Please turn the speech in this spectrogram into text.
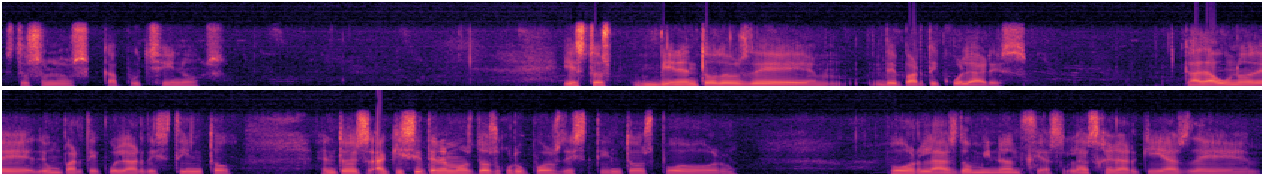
Estos son los capuchinos. Y estos vienen todos de, particulares, cada uno de, un particular distinto. Entonces aquí sí tenemos dos grupos distintos por, por las dominancias, las jerarquías de,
